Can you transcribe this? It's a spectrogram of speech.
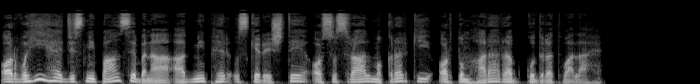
اور وہی ہے جس نے پان سے بنا آدمی پھر اس کے رشتے اور سسرال مقرر کی اور تمہارا رب قدرت والا ہے۔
